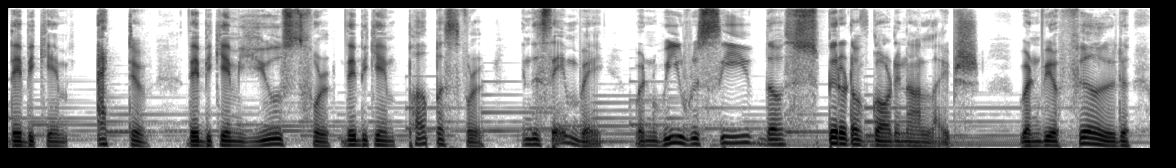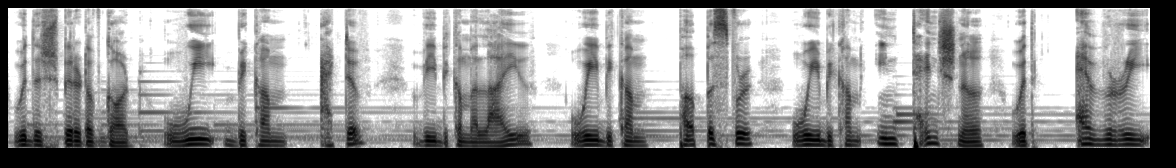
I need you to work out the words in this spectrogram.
they became active, they became useful, they became purposeful. In the same way, when we receive the Spirit of God in our lives, when we are filled with the Spirit of God, we become active, we become alive, we become purposeful, we become intentional with every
